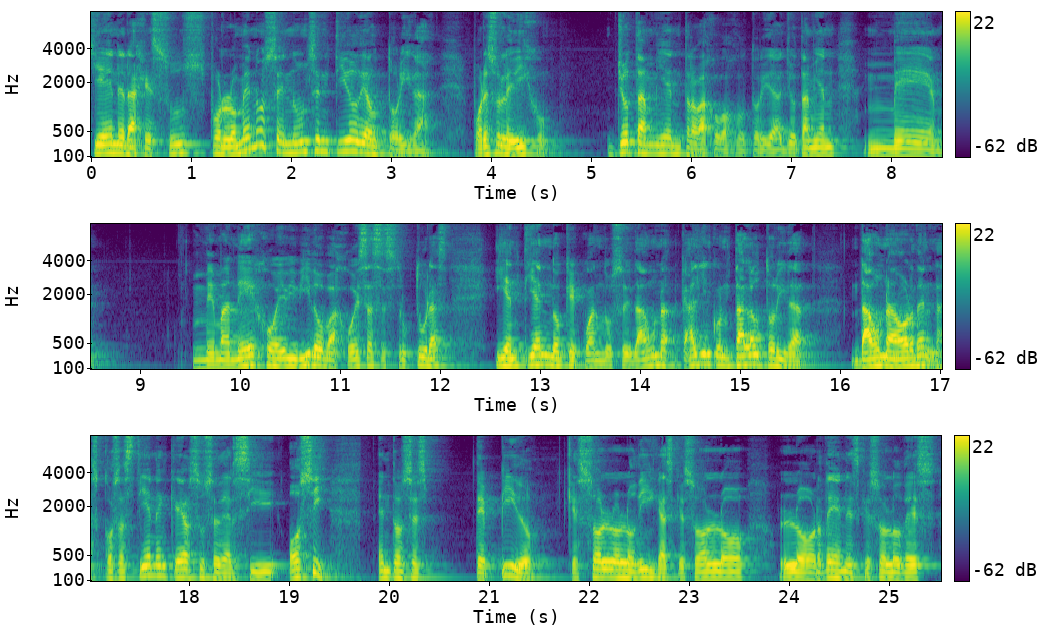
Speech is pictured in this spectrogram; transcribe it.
quién era Jesús, por lo menos en un sentido de autoridad. Por eso le dijo, yo también trabajo bajo autoridad, yo también me me manejo, he vivido bajo esas estructuras y entiendo que cuando se da una, alguien con tal autoridad da una orden, las cosas tienen que suceder sí o sí. Entonces te pido que solo lo digas, que solo lo ordenes, que solo des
